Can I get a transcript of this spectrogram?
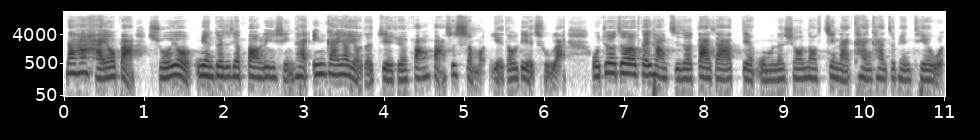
那它还有把所有面对这些暴力形态应该要有的解决方法是什么也都列出来。我觉得这个非常值得大家点我们的 show notes 进来看看这篇贴文，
